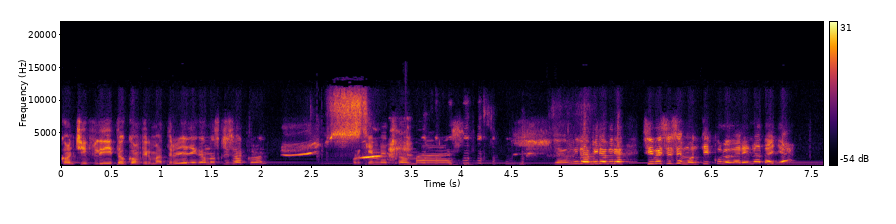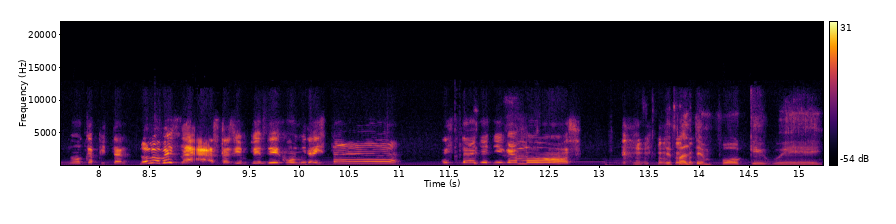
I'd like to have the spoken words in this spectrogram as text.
con chiflidito confirmatorio. ¿Ya llegamos, Cristóbal Colón? ¿Por qué me tomas? Ya, mira, mira, mira. ¿Sí ves ese montículo de arena de allá? No, capitán. ¿No lo ves? Ah, estás bien pendejo. Mira, ahí está. Ahí está, ya llegamos. Te falta enfoque, güey.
